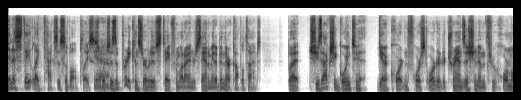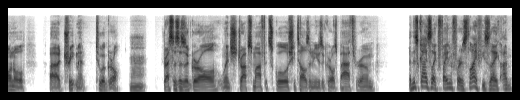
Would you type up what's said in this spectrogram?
in a state like Texas, of all places, Yeah. which is a pretty conservative state from what I understand. I mean, I've been there a couple times, but she's actually going to get a court enforced order to transition him through hormonal uh, treatment to a girl Mm. dresses as a girl. When she drops him off at school, she tells him to use a girl's bathroom. And this guy's like fighting for his life. He's like, I'm,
